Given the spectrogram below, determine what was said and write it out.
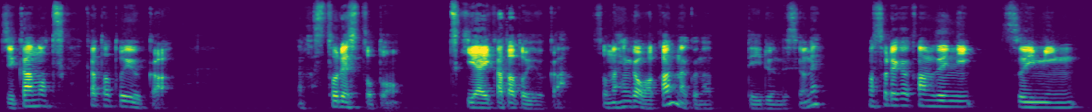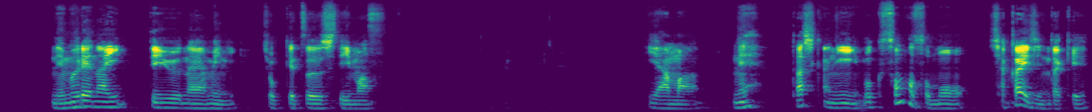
時間の使い方というかなんかストレスとの付き合い方というかその辺が分かんなくなっているんですよね。まあ、それが完全に睡眠眠れないっていう悩みに直結しています。いやまあね確かに僕そもそも社会人だけ、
